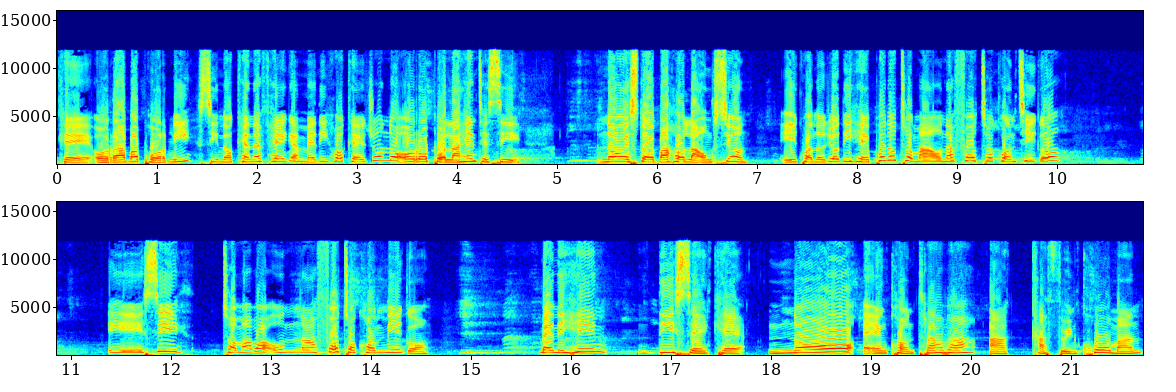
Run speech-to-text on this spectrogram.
que oraba por mí, sino Kenneth Hagen me dijo que yo no oro por la gente si no estoy bajo la unción. Y cuando yo dije, ¿puedo tomar una foto contigo? Y sí, tomaba una foto conmigo. Benny dice que no encontraba a Catherine Coleman.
